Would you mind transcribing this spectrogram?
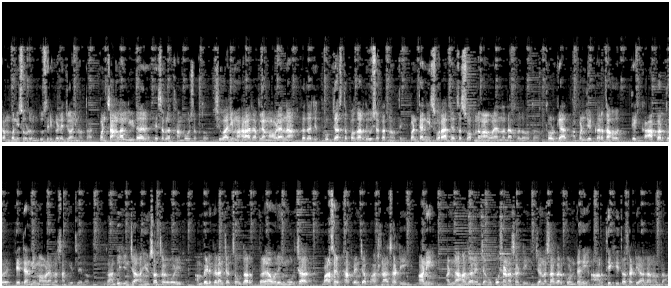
कंपनी सोडून दुसरी दुसरीकडे जॉईन होतात. पण चांगला लीडर हे सगळं थांबवू शकतो. शिवाजी महाराज आपल्या मावळ्यांना कदाचित खूप जास्त पगार देऊ शकत नव्हते पण त्यांनी स्वराज्याचं स्वप्न मावळ्यांना दाखवलं होतं. थोडक्यात आपण जे करत आहोत ते का करतोय हे त्यांनी मावळ्यांना सांगितलेलं. गांधीजींच्या अहिंसा चळवळीत आंबेडकरांच्या चौदार तळ्यावरील मोर्चात बाळासाहेब ठाकरेंच्या भाषणासाठी आणि अण्णा हजारेंच्या उपोषणासाठी जनसागर कोणत्याही आर्थिक हितासाठी आला नव्हता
